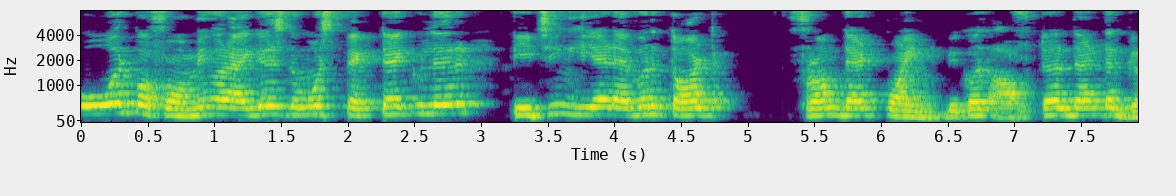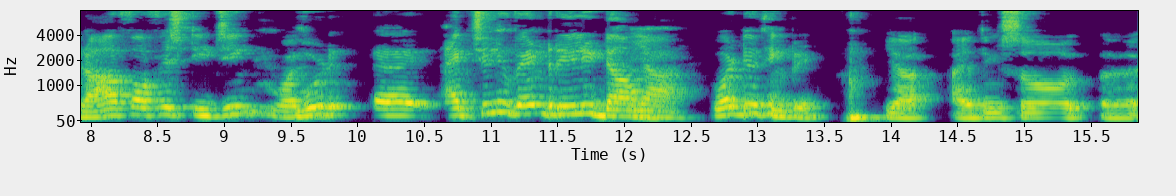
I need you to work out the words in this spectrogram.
overperforming, or I guess the most spectacular teaching he had ever taught from that point. Because after that, the graph of his teaching Was- would uh, actually went really down. yeah What do you think, Prem? Yeah, I think so. Uh,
